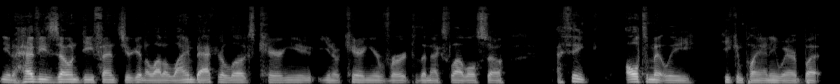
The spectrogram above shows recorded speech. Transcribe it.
you know heavy zone defense, you're getting a lot of linebacker looks, carrying you you know carrying your vert to the next level. So I think ultimately he can play anywhere, but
